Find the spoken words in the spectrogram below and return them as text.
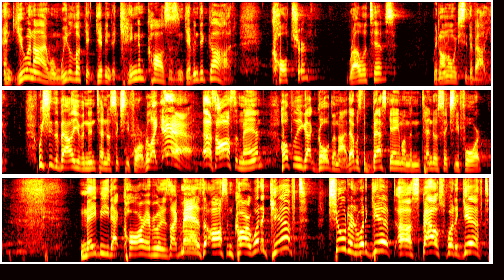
And you and I, when we look at giving to kingdom causes and giving to God, culture, relatives, we don't always see the value. We see the value of a Nintendo 64. We're like, yeah, that's awesome, man. Hopefully, you got GoldenEye. That was the best game on the Nintendo 64. Maybe that car, everybody's like, man, it's an awesome car. What a gift. Children, what a gift. Uh, spouse, what a gift.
